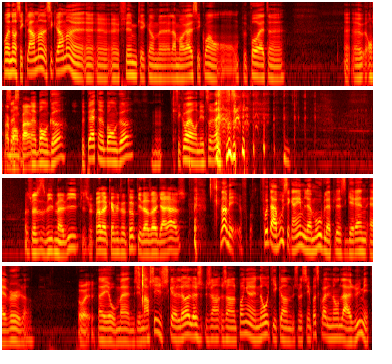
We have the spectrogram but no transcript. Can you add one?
Ouais, non, c'est clairement, c'est clairement un, un- un- un film qui est comme euh, la morale, c'est quoi? On, on peut pas être un. Un, on- ça, bon père. Un bon gars. On peut pas être un bon gars. Mhm. C'est quoi, on est rendu? Je vais juste vivre ma vie, puis je vais prendre un communauto, puis dans un garage. Non, mais faut t'avouer, c'est quand même le move le plus graine ever, là. Ouais. Hey, oh man, j'ai marché jusque-là, là, j'en pogne un autre qui est comme. Je me souviens pas c'est quoi le nom de la rue, mais.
